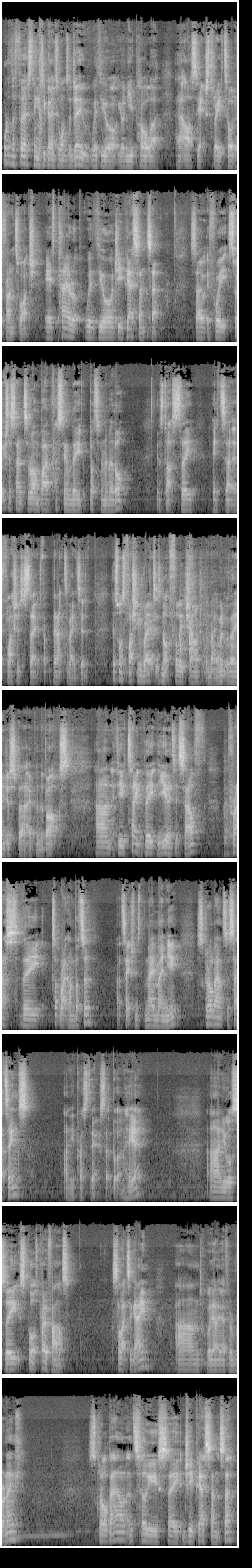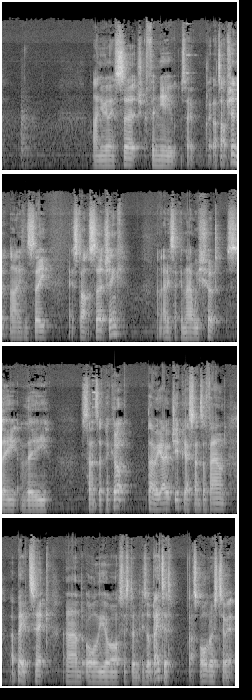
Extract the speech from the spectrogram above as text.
One of the first things you're going to want to do with your, your new Polar uh, RCX3 Tour de France watch is pair up with your GPS sensor. So if we switch the sensor on by pressing the button in the middle, you'll start to see it, uh, it flashes to say it's been activated. This one's flashing red because it's not fully charged at the moment, we've only just uh, opened the box. And if you take the, the unit itself, press the top right hand button, that takes you into the main menu, scroll down to settings, and you press the accept button here, and you will see sports profiles. Select again, and we're going to go for running. Scroll down until you see GPS sensor, and you're going to search for new. So click that option, and you can see it starts searching. And any second now, we should see the sensor pick up. There we go, GPS sensor found, a big tick, and all your system is updated. That's all there is to it.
